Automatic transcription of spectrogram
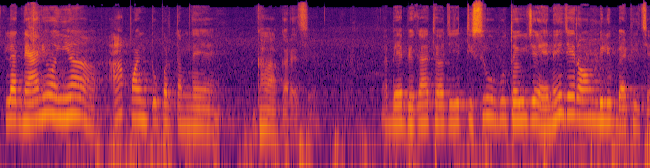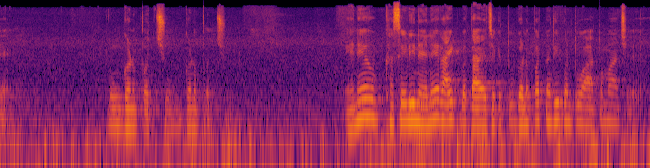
એટલે જ્ઞાનીઓ અહીંયા આ પોઈન્ટ ઉપર તમને ઘા કરે છે. બે ભેગા થયા જે તીસરું ઊભું થયું છે, એને જે રોંગ બિલીફ બેઠી છે હું ગણપત છું ગણપત છું. એને ખસેડીને એને રાઈટ બતાવે છે કે તું ગણપત નથી, પણ તું આત્મા છે.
